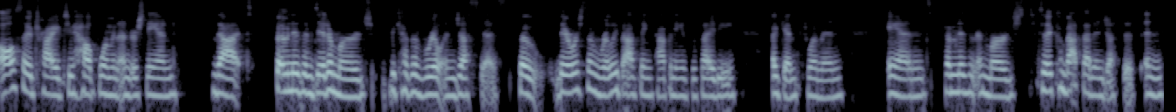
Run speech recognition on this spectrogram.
also try to help women understand that feminism did emerge because of real injustice. So there were some really bad things happening in society against women and feminism emerged to combat that injustice. And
